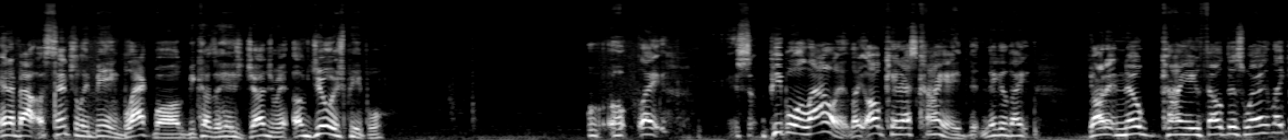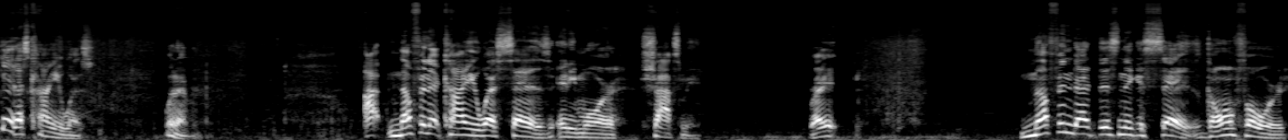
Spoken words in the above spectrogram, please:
and about essentially being blackballed because of his judgment of Jewish people? Like, so people allow it. Like, okay, that's Kanye. Nigga, like, y'all didn't know Kanye felt this way? Like, yeah, that's Kanye West. Whatever. I, nothing that Kanye West says anymore shocks me. Right? Nothing that this nigga says going forward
